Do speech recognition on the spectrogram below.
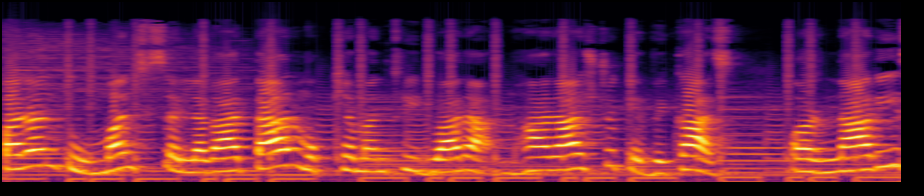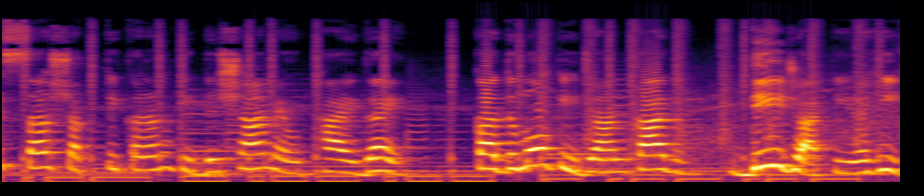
परंतु मंच से लगातार मुख्यमंत्री द्वारा महाराष्ट्र के विकास और नारी सशक्तिकरण की दिशा में उठाए गए कदमों की जानकारी दी जाती रही।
